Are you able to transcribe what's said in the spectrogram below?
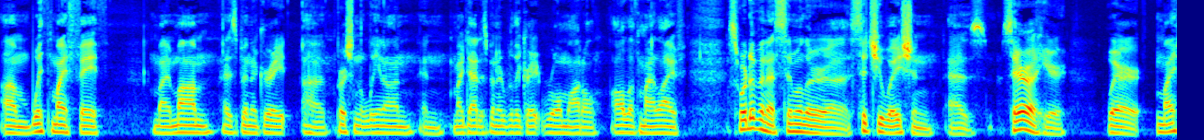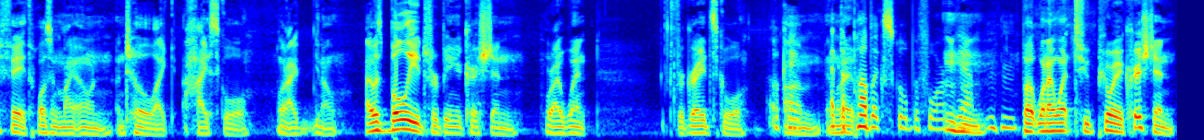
um, with my faith. My mom has been a great uh, person to lean on, and my dad has been a really great role model all of my life. Sort of in a similar uh, situation as Sarah here, where my faith wasn't my own until like high school when I, you know, I was bullied for being a Christian where I went for grade school. Okay, Um, at the I- public school before, yeah. hmm but when I went to Peoria Christian,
